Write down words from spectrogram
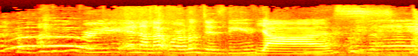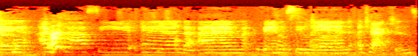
I'm Bree, and I'm at World of Disney. Yes. Hey, I'm Cassie, and I'm Fantasyland Attractions.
